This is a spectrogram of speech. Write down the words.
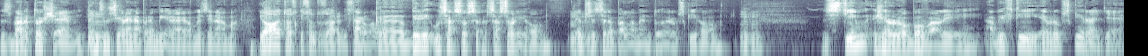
s Bartošem, ten hmm. už si hraje na premiéra, jo, mezi náma. Jo, to jsem to Tak zaregistroval. eh, byli u Sasso, Sassoliho, to je předseda parlamentu evropského, s tím, že lobovali, aby v té Evropské radě,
